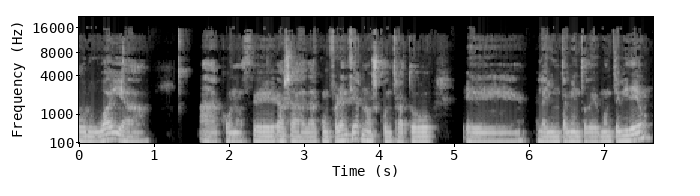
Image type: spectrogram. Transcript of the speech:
Uruguay a, conocer, o sea, dar conferencias. Nos contrató eh, el ayuntamiento de Montevideo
